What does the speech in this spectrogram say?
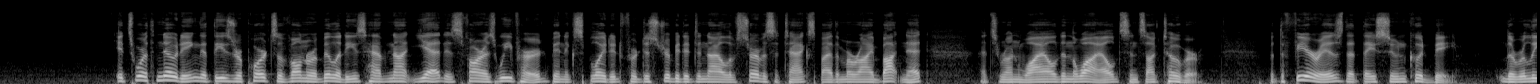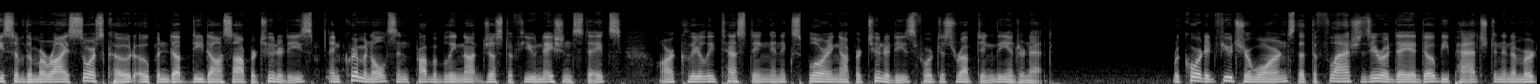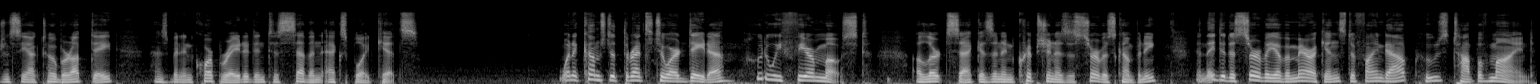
It's worth noting that these reports of vulnerabilities have not yet, as far as we've heard, been exploited for distributed denial of service attacks by the Mirai botnet that's run wild in the wild since October. But the fear is that they soon could be. The release of the Mirai source code opened up DDoS opportunities, and criminals, in probably not just a few nation states, are clearly testing and exploring opportunities for disrupting the Internet. Recorded Future warns that the Flash zero day Adobe patch in an emergency October update has been incorporated into seven exploit kits. When it comes to threats to our data, who do we fear most? AlertSec is an encryption as a service company, and they did a survey of Americans to find out who's top of mind.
